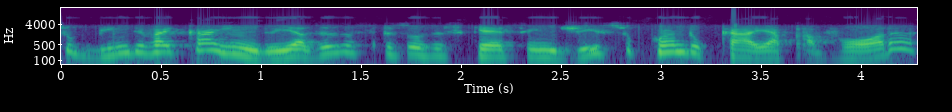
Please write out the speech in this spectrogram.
subindo e vai caindo. E às vezes as pessoas esquecem disso, quando cai, apavora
